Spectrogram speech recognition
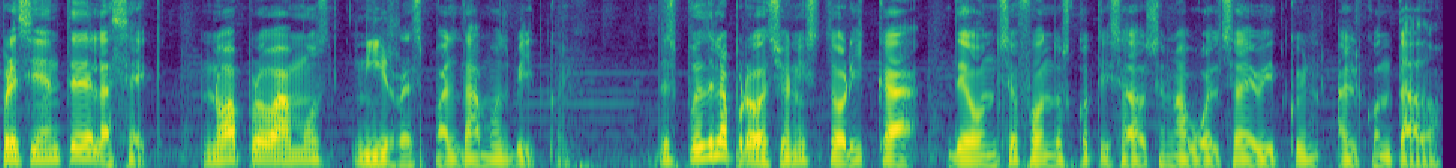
Presidente de la SEC, no aprobamos ni respaldamos Bitcoin. Después de la aprobación histórica de 11 fondos cotizados en la bolsa de Bitcoin al contado,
